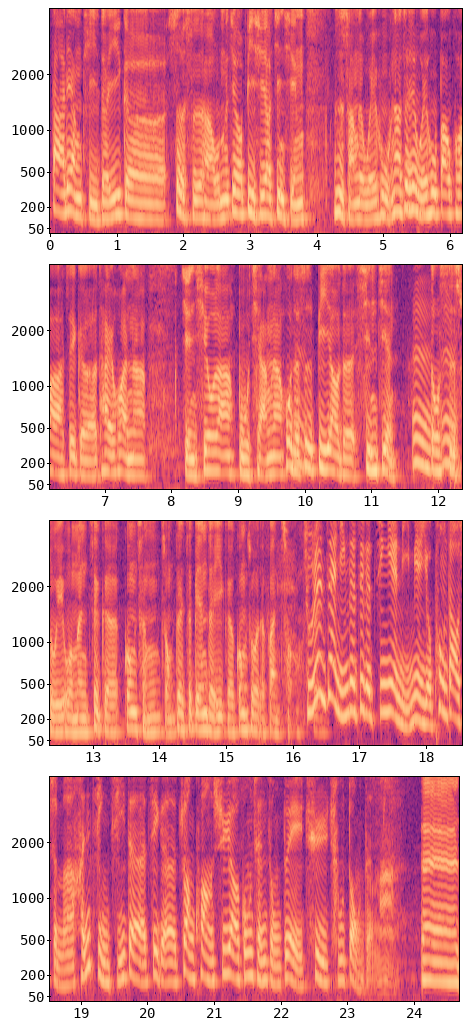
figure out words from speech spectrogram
大量体的一个设施哈，我们就必须要进行日常的维护。那这些维护包括这个汰换啊、检修啦、补强啦，或者是必要的新建。嗯，都是属于我们这个工程总队这边的一个工作的范畴。主任在您的这个经验里面，有碰到什么很紧急的这个状况，需要工程总队去出动的吗？呃，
